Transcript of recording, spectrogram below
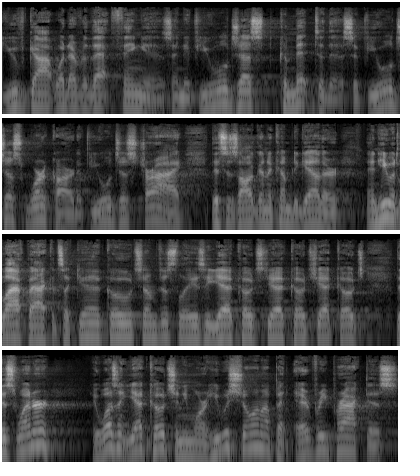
you've got whatever that thing is. And if you will just commit to this if you will just work hard if you will just try this is all going to come together. And he would laugh back. It's like yeah coach i'm just lazy. Yeah coach yeah coach yeah coach. This winter it wasn't yeah coach anymore. He was showing up at every practice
